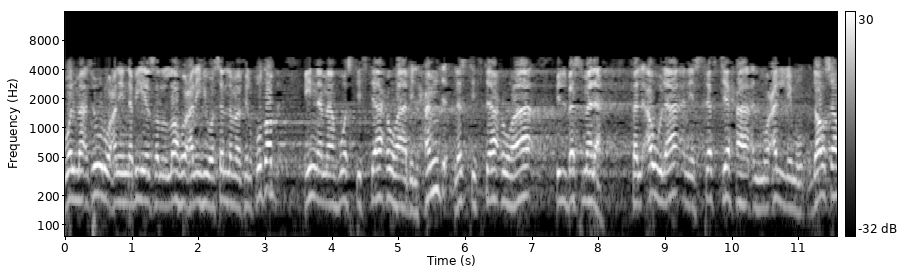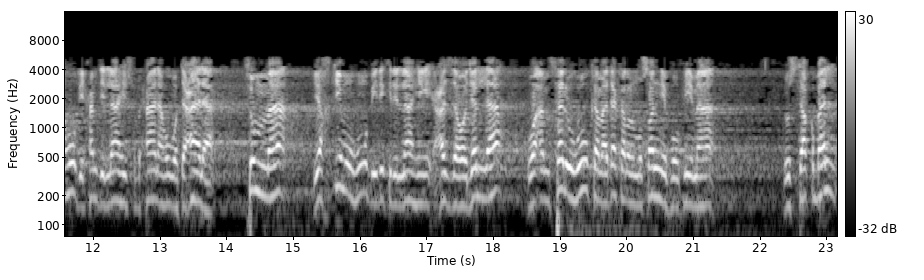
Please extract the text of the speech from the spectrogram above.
والمأثور عن النبي صلى الله عليه وسلم في الخطب إنما هو استفتاحها بالحمد لا استفتاحها بالبسملة. فالأولى أن يستفتح المعلم درسه بحمد الله سبحانه وتعالى ثم يختمه بذكر الله عز وجل وأمثله كما ذكر المصنف فيما يستقبل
